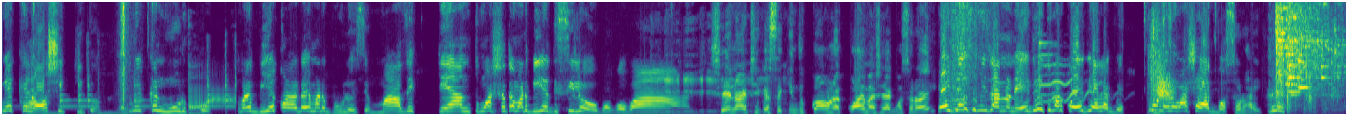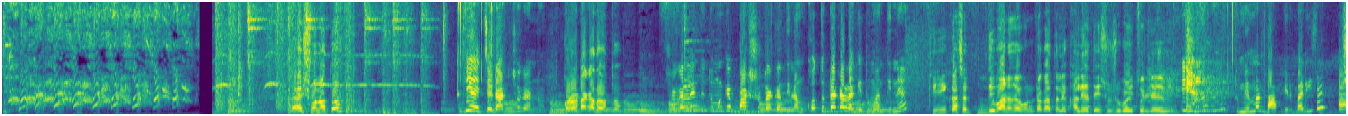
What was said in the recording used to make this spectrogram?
তুমি একখান অশিক্ষিত তুমি একখান মূর্খ তোমার বিয়ে করাটাই আমার ভুল হয়েছে। মা যে কেন তোমার সাথে আমার বিয়ে দিছিল ভগবান। সে নয় ঠিক আছে কিন্তু কম না কয় মাসে এক বছর হয়? এই যে তুমি জানো না এই যে তোমার কয়ে দেওয়া লাগবে পনেরো মাসে এক বছর হয়। এই শোনো তো। কি হয়েছে ডাকছো কেন? কত টাকা দাও তো? সকালে তো তোমাকে পাঁচশো টাকা দিলাম কত টাকা লাগে তোমার দিনে? ঠিক আছে দিবানা যখন টাকা তাহলে খালি হাতেই শ্বশুর বাড়ি চলে যাবি। তুমি আমার বাপের বাড়ি যাচ্ছ?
